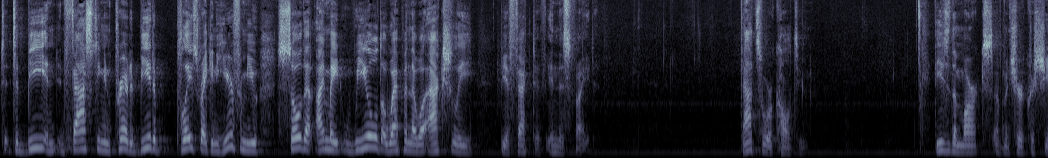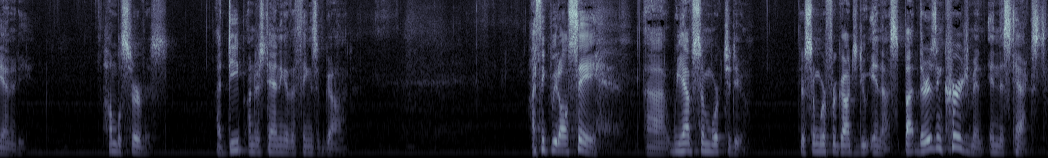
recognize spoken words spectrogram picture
to, to be in, in fasting and prayer, to be at a place where I can hear from you so that I might wield a weapon that will actually be effective in this fight. That's what we're called to. These are the marks of mature Christianity humble service, a deep understanding of the things of God. I think we'd all say uh, we have some work to do. There's some work for God to do in us. But there is encouragement in this text.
